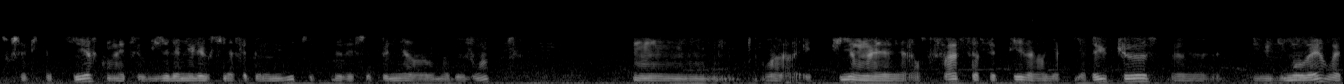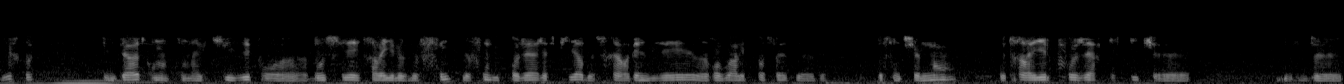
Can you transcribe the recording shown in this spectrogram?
sous chapiteau de cirque. On a été obligé d'annuler aussi la fête de la musique qui devait se tenir au mois de juin. Hum, voilà. Et puis on est alors face à cette crise, alors il n'y a, pas eu que du, du mauvais, on va dire quoi. Qu'on a, utilisée pour euh, bosser et travailler le, fond, le fond du projet J'aspire, de se réorganiser, euh, revoir les process de, fonctionnement, de travailler le projet artistique euh, de,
